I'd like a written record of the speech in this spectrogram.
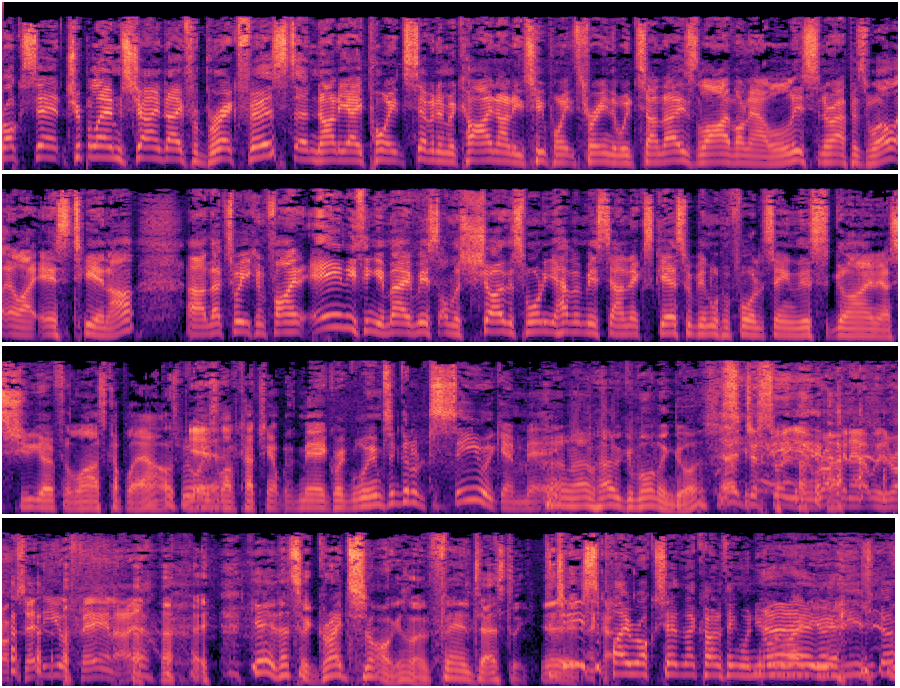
Roxette, Triple M's Jane Day for breakfast 98.7 in Mackay, 92.3 in the Whitsundays, live on our listener app as well, LiSTNR. Uh, that's where you can find anything you may have missed on the show this morning. You haven't missed our next guest. We've been looking forward to seeing this guy in our studio for the last couple of hours. We always Yeah. love catching up with Mayor Greg Williams, and good to see you again, Mayor. Hello, hello, good morning, guys. I just saw you rocking out with Roxette. Are you a fan, are you? Yeah, that's a great song, isn't it? Fantastic. Did you Yeah. used to play Roxette and that kind of thing when you were on the radio years ago?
